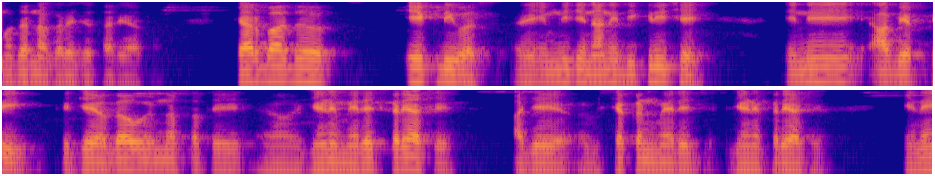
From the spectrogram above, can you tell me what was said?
મધરના ઘરે જતા રહ્યા હતા. ત્યારબાદ એક દિવસ એમની જે નાની દીકરી છે, એને આ વ્યક્તિ કે જે અગાઉ એમના સાથે જેણે મેરેજ કર્યા છે આજે સેકન્ડ મેરેજ જેણે કર્યા છે એણે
